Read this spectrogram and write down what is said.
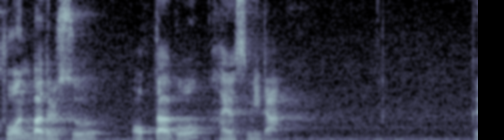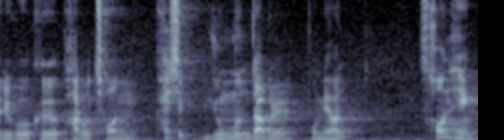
구원받을 수 없다고 하였습니다. 그리고 그 바로 전 86문답을 보면 선행,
